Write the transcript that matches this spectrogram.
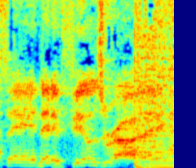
saying that it feels right.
